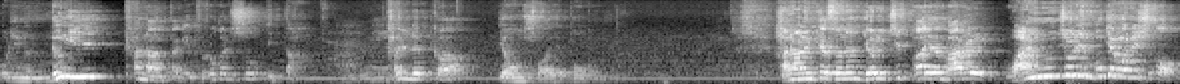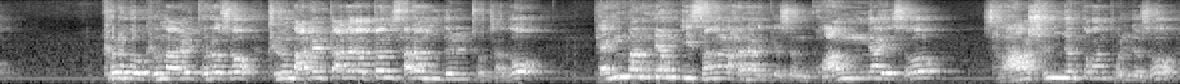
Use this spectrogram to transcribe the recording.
우리는 능히 가나안 땅에 들어갈 수 있다. 갈렙과 여호수아의 복음입니다. 하나님께서는 열 지파의 말을 완전히 묵여버리시고 그리고 그 말을 들어서 그 말을 따라갔던 사람들조차도 100만 명 이상을 하나님께서는 광야에서 40년 동안 돌려서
